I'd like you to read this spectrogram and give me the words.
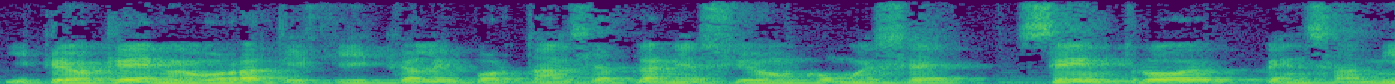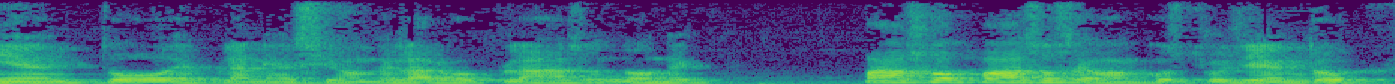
y creo que de nuevo ratifica la importancia de planeación como ese centro de pensamiento, de planeación de largo plazo, en donde paso a paso se van construyendo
